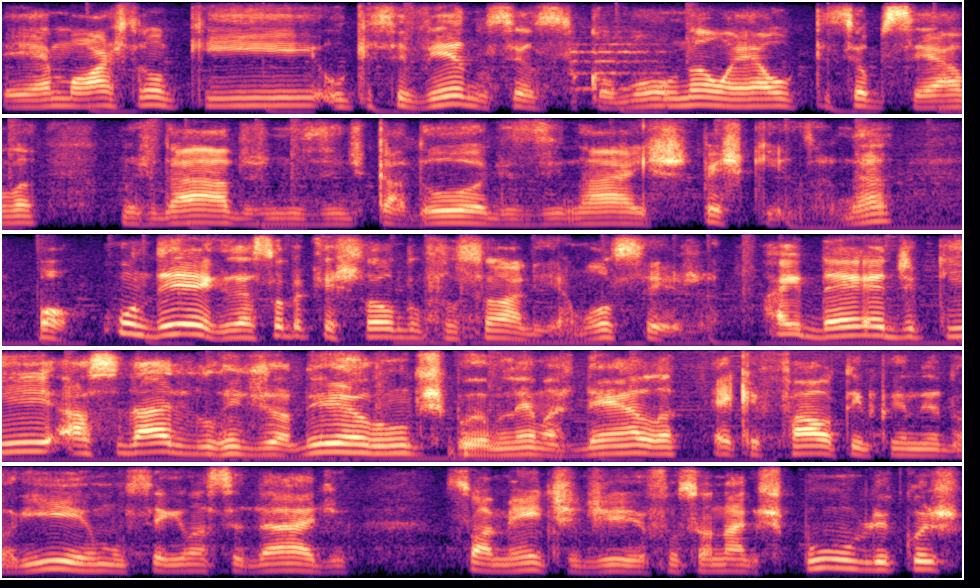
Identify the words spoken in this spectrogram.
é, mostram que o que se vê no senso comum não é o que se observa nos dados, nos indicadores e nas pesquisas, né? Bom, um deles é sobre a questão do funcionalismo, ou seja, a ideia de que a cidade do Rio de Janeiro, um dos problemas dela é que falta empreendedorismo, seria uma cidade somente de funcionários públicos,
